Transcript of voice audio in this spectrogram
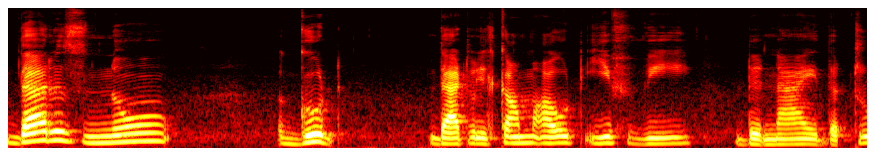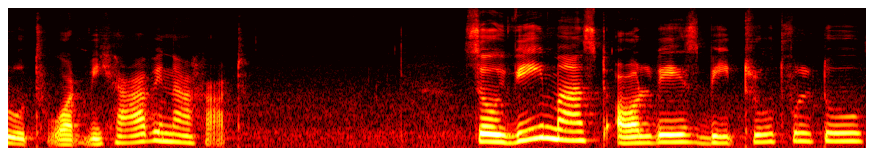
there is no good that will come out if we deny the truth, what we have in our heart. So we must always be truthful to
